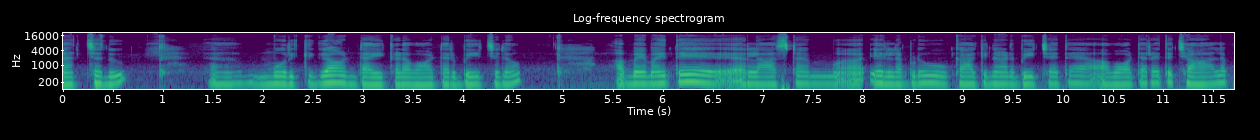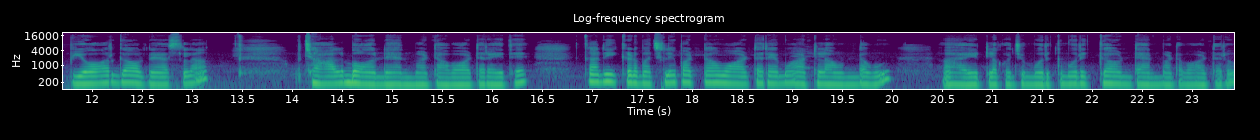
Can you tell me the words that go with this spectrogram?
నచ్చదు. మురికిగా ఉంటాయి ఇక్కడ వాటర్ బీచ్లో. మేమైతే లాస్ట్ టైం వెళ్ళినప్పుడు కాకినాడ బీచ్ అయితే ఆ వాటర్ అయితే చాలా ప్యూర్గా ఉన్నాయి అసలు. చాలా బాగున్నాయి అన్నమాట ఆ వాటర్ అయితే. కానీ ఇక్కడ మచిలీపట్నం వాటర్ ఏమో అట్లా ఉండవు. ఇట్లా కొంచెం మురికి మురికిగా ఉంటాయి అన్నమాట వాటరు.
